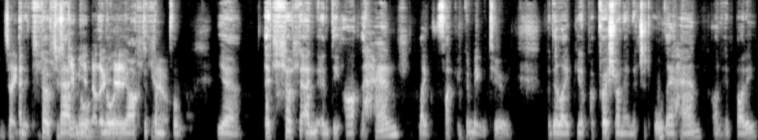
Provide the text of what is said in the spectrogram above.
It's like And it's so just sad. give me and all- another and all hit, he you know? for, yeah, it's so sad. And, and the ar- the hands, like fuck, it could make me teary. But they're like you know put pressure on it, and it's just all their hand on his body,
